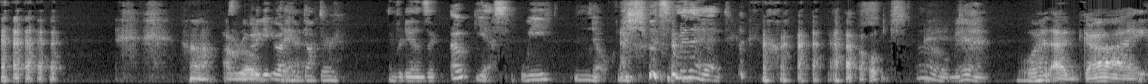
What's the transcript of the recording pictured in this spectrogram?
huh. A So we ro- gotta get you out of here, Doctor. And Verdalian's like, "Oh, yes, we know." He shoots him in the head. Ouch. Oh man, What a guy.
